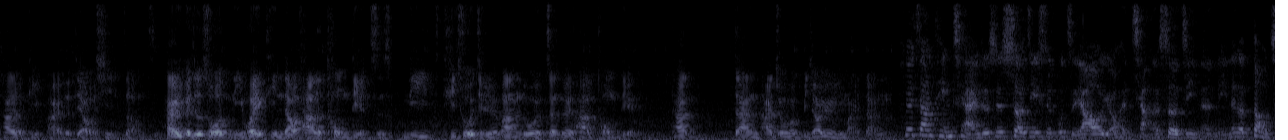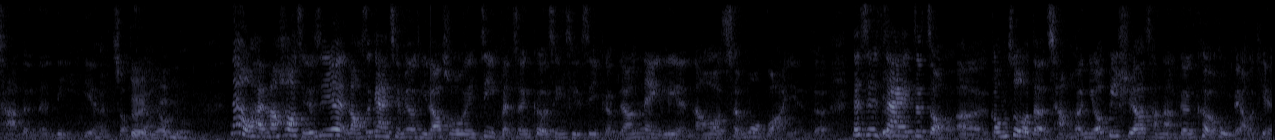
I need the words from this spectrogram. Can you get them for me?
他的品牌的调性这样子。还有一个就是说，你会听到他的痛点是什么？你提出的解决方案如果针对他的痛点，他当然他就会比较愿意买单了。所以这样听起来，就是设计师不只要有很强的设计能力，那个洞察的能力也很重要。对，要有。那我还蛮好奇，就是因为老师刚才前面有提到说，你自己本身个性其实是一个比较内敛，然后沉默寡言的。但是在这种呃工作的场合，你又必须要常常跟客户聊天。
